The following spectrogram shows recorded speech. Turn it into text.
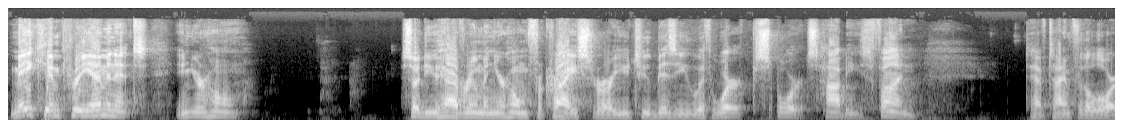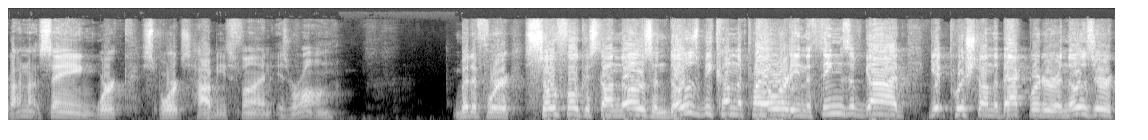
Make Him preeminent in your home. So, do you have room in your home for Christ, or are you too busy with work, sports, hobbies, fun to have time for the Lord? I'm not saying work, sports, hobbies, fun is wrong. But if we're so focused on those and those become the priority and the things of God get pushed on the back burner and those are,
